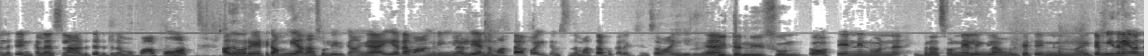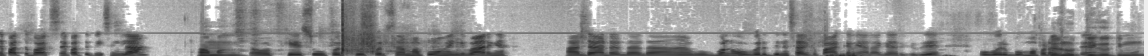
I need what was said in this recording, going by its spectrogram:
அந்த டென் கலர்ஸ்லாம் அடுத்தடுத்து நம்ம பார்ப்போம். அதுவும் ரேட் கம்மியா தான் சொல்லியிருக்காங்க. எதை வாங்குறீங்களோ இல்லையா இந்த மத்தாப்பு ஐட்டம்ஸ் இந்த மத்தாப்பு கலெக்ஷன்ஸை வாங்கிடுங்க. டென் இஸ் ஒன் ஓ டென் இன் ஒன்னு இப்போ நான் சொன்னேன் இல்லைங்களா உங்களுக்கு டென் ஐட்டம் இதுலயும் வந்து பத்து பாக்ஸ் பத்து பீஸுங்களா ஆமாங்க. ஓகே சூப்பர் சூப்பர் செம்ம போங்க இங்க பாருங்க. அடாடாடாடா. ஒவ்வொன்றும் ஒவ்வொரு தினசா இருக்கு. பார்க்கவே அழகா இருக்குது. ஒவ்வொரு பொம்மை படம். நூத்தி இருபத்தி மூணு.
